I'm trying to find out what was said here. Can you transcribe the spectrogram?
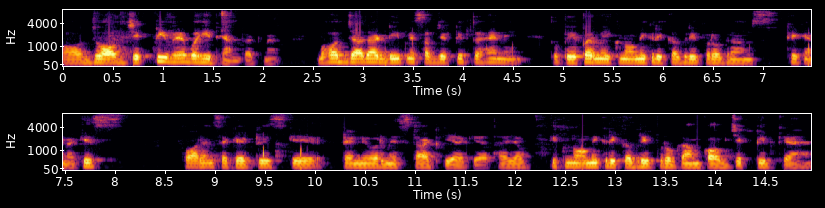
और जो ऑब्जेक्टिव है, वही ध्यान रखना है। बहुत ज़्यादा डीप में सब्जेक्टिव तो है नहीं। तो पेपर में इकोनॉमिक रिकवरी प्रोग्राम्स ठीक है ना? किस फॉरेन सेक्रेटरीज के टेन्योर में स्टार्ट किया गया था, या इकोनॉमिक रिकवरी प्रोग्राम का ऑब्जेक्टिव क्या है,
